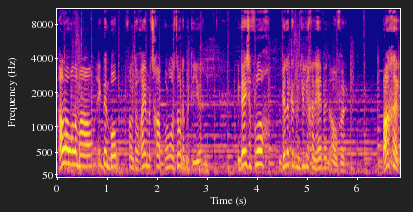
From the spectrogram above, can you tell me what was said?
Hallo allemaal, ik ben Bob van het Hoogheemraadschap Hollands Noorderkwartier. In deze vlog wil ik het met jullie gaan hebben over bagger.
